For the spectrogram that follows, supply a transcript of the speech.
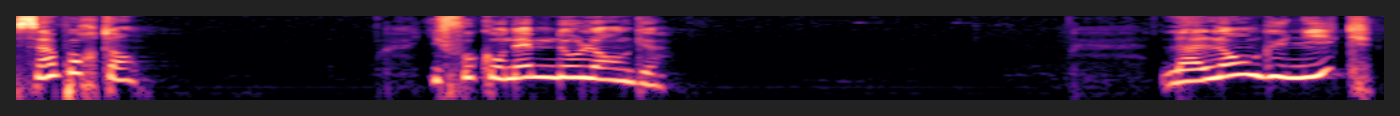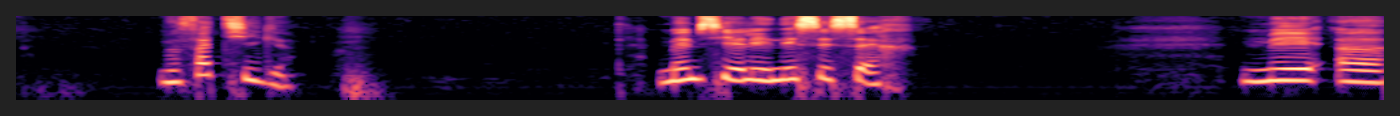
C'est important. Il faut qu'on aime nos langues. La langue unique me fatigue. Même si elle est nécessaire. Mais euh,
